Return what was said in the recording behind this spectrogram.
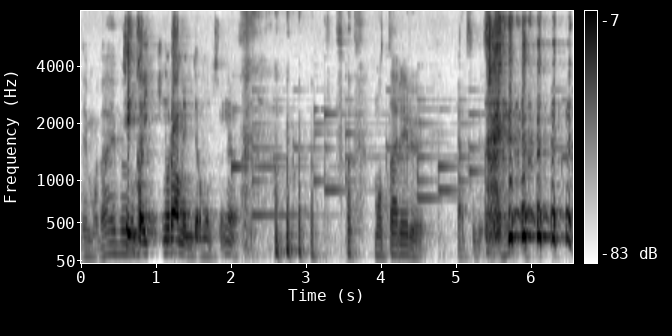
でもだいぶ。天下一品のラーメンみたいなもんですよね。持たれるやつですよね、うん。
